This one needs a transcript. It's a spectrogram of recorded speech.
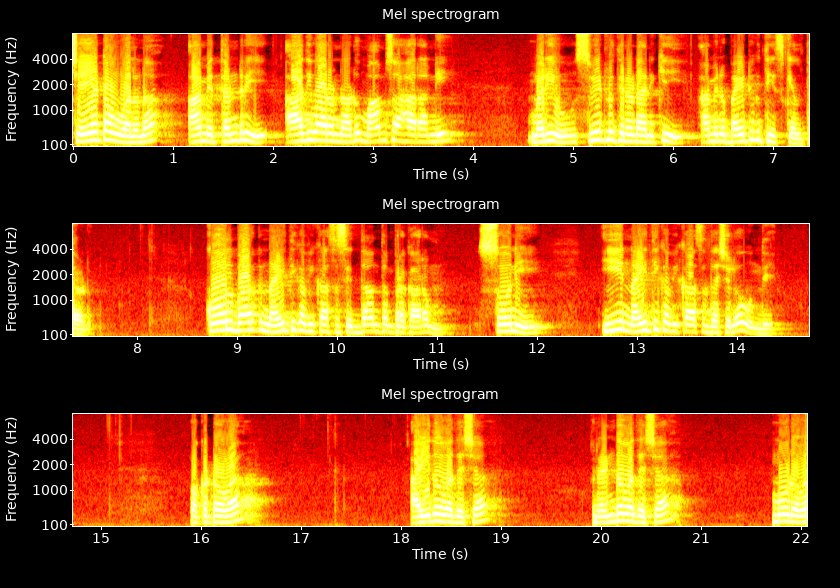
చేయటం వలన ఆమె తండ్రి ఆదివారం నాడు మాంసాహారాన్ని మరియు స్వీట్లు తినడానికి ఆమెను బయటకు తీసుకెళ్తాడు. కోల్బర్గ్ నైతిక వికాస సిద్ధాంతం ప్రకారం సోనీ ఈ నైతిక వికాస దశలో ఉంది. ఒకటవ ఐదవ దశ రెండవ దశ మూడవ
